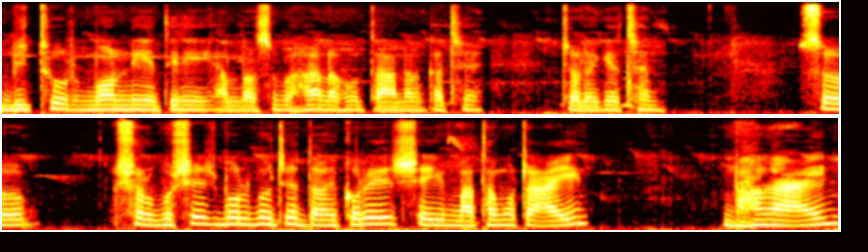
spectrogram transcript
বিথুর মন নিয়ে তিনি আল্লাহ সুবাহানাহু তাআলার কাছে চলে গেছেন। সো সর্বশেষ বলব যে দয়া করে সেই মাথামোটা আইন, ভাঙা আইন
